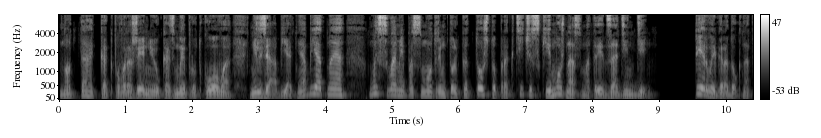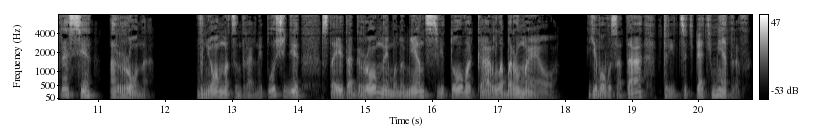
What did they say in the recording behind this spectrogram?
но так как, по выражению Козьмы Прудкова, нельзя объять необъятное, мы с вами посмотрим только то, что практически можно осмотреть за один день. Первый городок на трассе — Арона. В нем на центральной площади стоит огромный монумент святого Карла Баромео. Его высота 35 метров.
